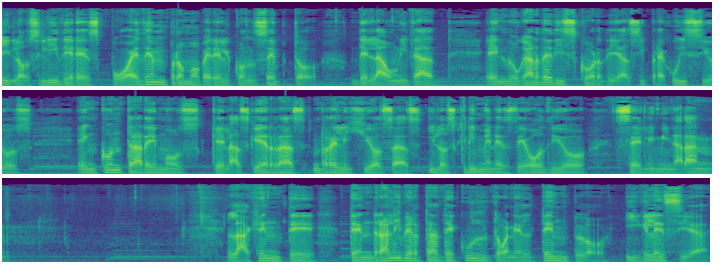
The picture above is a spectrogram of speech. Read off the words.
Si los líderes pueden promover el concepto de la unidad en lugar de discordias y prejuicios, encontraremos que las guerras religiosas y los crímenes de odio se eliminarán. La gente tendrá libertad de culto en el templo, iglesia,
